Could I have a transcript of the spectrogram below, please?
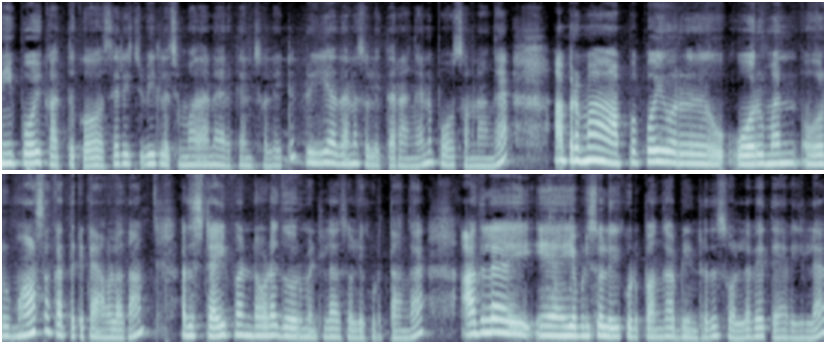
நீ போய் கற்றுக்கோ சரி வீட்டில் சும்மா தானே இருக்கேன்னு சொல்லிட்டு ஃப்ரீயாக தானே சொல்லித்தராங்கன்னு போக சொன்னாங்க. அப்புறமா அப்போ போய் ஒரு ஒரு மந் ஒரு மாதம் கற்றுக்கிட்டேன் அவ்வளோதான் அது ஸ்டைஃபண்டோட கவர்மெண்ட்டில் சொல்லி கொடுத்தாங்க. அதில் எப்படி சொல்லி கொடுப்பாங்க அப்படின்றது சொல்லவே தேவையில்லை.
